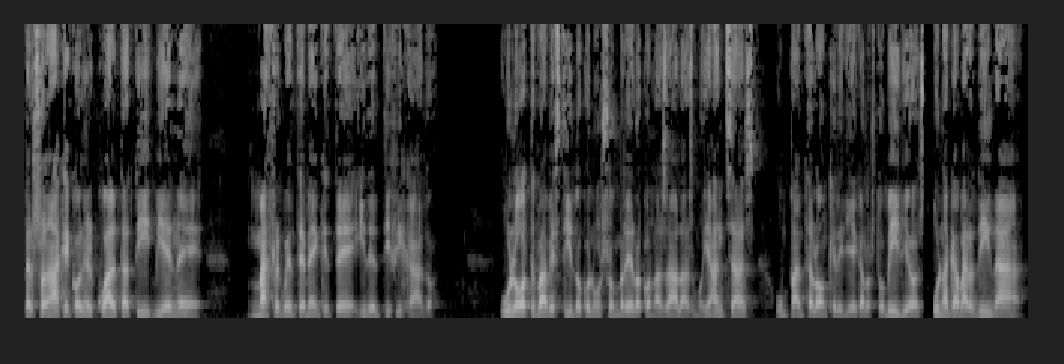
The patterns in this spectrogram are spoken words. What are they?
personaje con el cual Tati viene más frecuentemente identificado. Hulot va vestido con un sombrero con las alas muy anchas, un pantalón que le llega a los tobillos, una gabardina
